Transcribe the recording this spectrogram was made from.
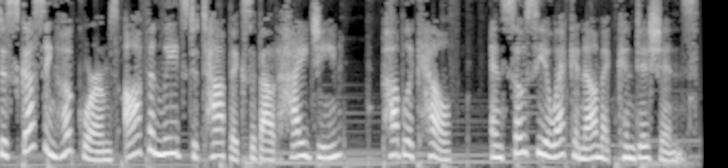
Discussing hookworms often leads to topics about hygiene, public health, and socioeconomic conditions.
